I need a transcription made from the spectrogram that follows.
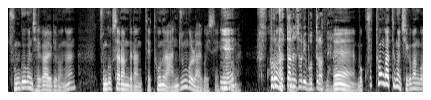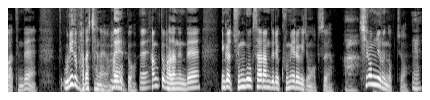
중국은 제가 알기로는 중국 사람들한테 돈을 안 준 걸로 알고 있어요. 예. 현금을. 예. 코로나 줬다는 소리 못 들었네요. 네, 뭐 쿠폰 같은 건 지급한 것 같은데 우리도 받았잖아요. 네. 한국도 네. 한국도 받았는데 그러니까 중국 사람들의 구매력이 좀 없어요. 아. 실업률은 높죠. 네.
